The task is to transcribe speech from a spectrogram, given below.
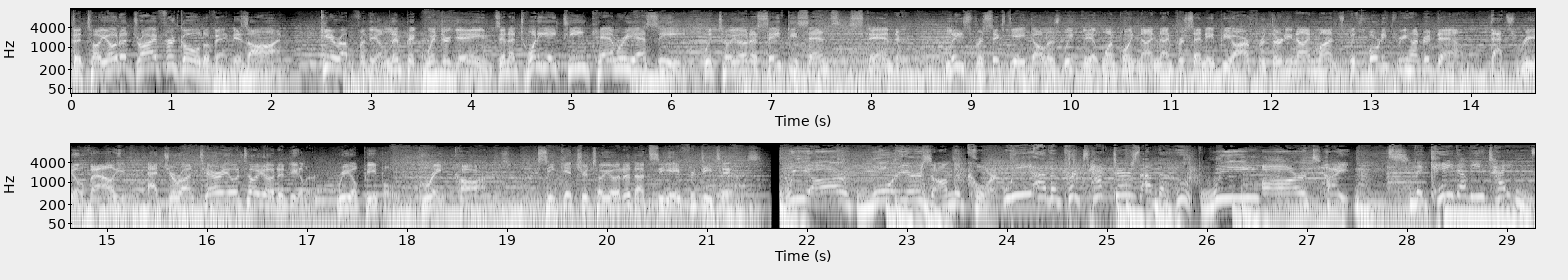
The Toyota Drive for Gold event is on. Gear up for the Olympic Winter Games in a 2018 Camry SE with Toyota Safety Sense Standard. Lease for $68 weekly at 1.99% APR for 39 months with 4300 down. That's real value at your Ontario Toyota dealer. Real people, great cars. See getyourtoyota.ca for details. Are warriors on the court. We are the protectors of the hoop. We are Titans. The KW Titans.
